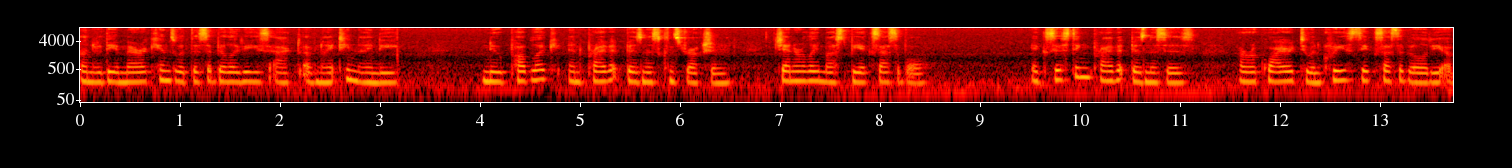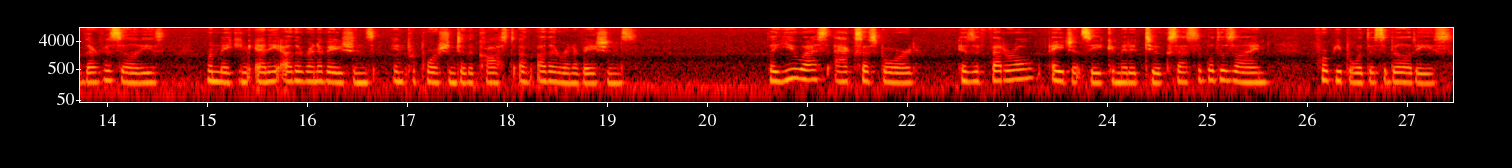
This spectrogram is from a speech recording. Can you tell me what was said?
under the Americans with Disabilities Act of 1990, new public and private business construction generally must be accessible. Existing private businesses are required to increase the accessibility of their facilities when making any other renovations in proportion to the cost of other renovations. The U.S. Access Board is a federal agency committed to accessible design for people with disabilities.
